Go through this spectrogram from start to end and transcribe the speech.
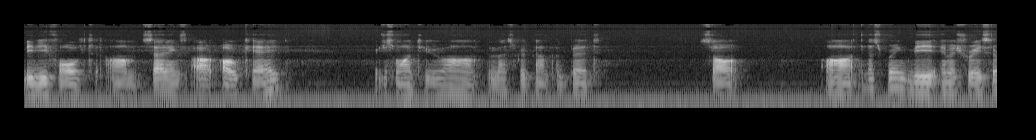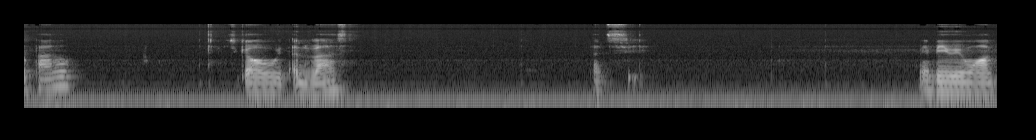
The default um, settings are okay. We just want to um, mess with them a bit. So uh, let's bring the image tracer panel. Let's go with advanced. Let's see. Maybe we want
